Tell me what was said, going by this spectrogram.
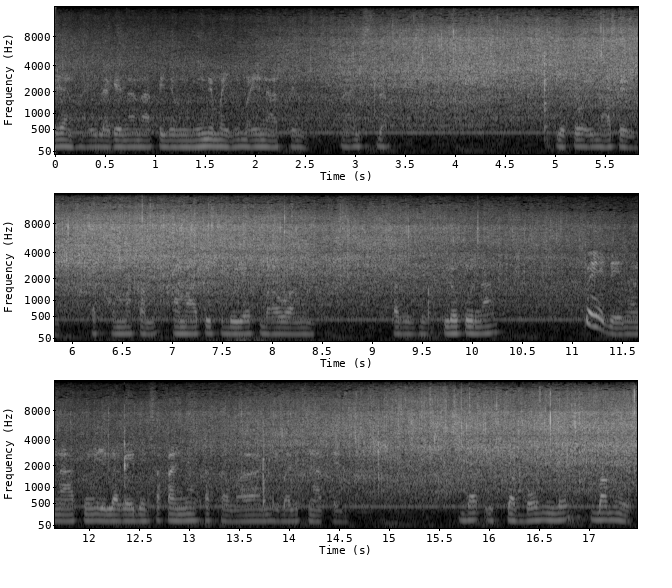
Ayan, ilagay na natin yung hinimay-himay natin na isda. Lutuin natin. At kamatis, sibuyas, bawang pag luto na, pwede na natin ilagay din sa kanyang katawan. Ibalik natin. That is the boneless bangus.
